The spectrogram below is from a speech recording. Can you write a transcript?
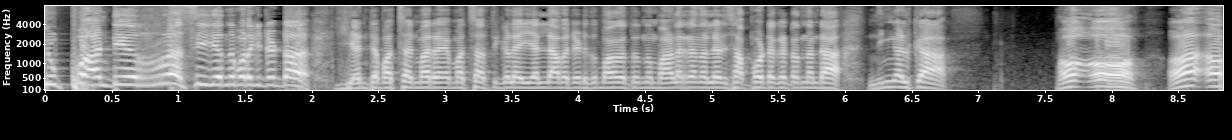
സുപ്പാണ്ടി റസി എന്ന് പറഞ്ഞിട്ടുണ്ട്. എന്റെ മച്ചന്മാരെ മച്ചാത്തികളെ എല്ലാവരുടെ അടുത്ത ഭാഗത്തുനിന്നും വളരെ നല്ലൊരു സപ്പോർട്ട് കിട്ടുന്നുണ്ട്. നിങ്ങൾക്ക് ഓ ഓ ഓ ഓ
